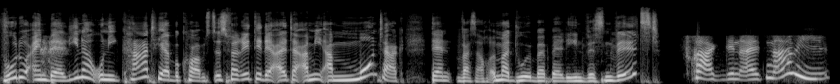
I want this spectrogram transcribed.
Wo du ein Berliner Unikat herbekommst, das verrät dir der alte Ami am Montag. Denn was auch immer du über Berlin wissen willst, Frag den alten Ami.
